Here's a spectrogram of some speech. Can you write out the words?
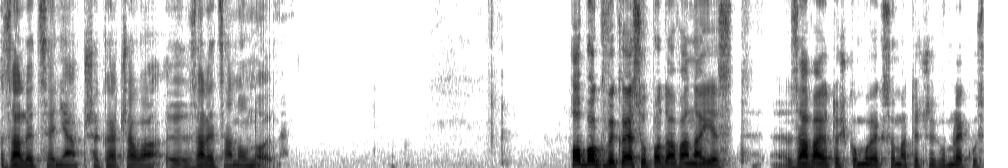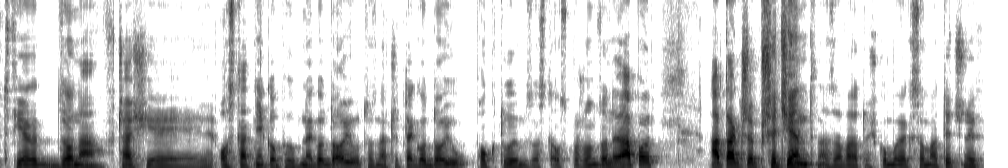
zalecenia, przekraczała y, zalecaną normę. Obok wykresu podawana jest zawartość komórek somatycznych w mleku stwierdzona w czasie ostatniego próbnego doju, to znaczy tego doju, po którym został sporządzony raport, a także przeciętna zawartość komórek somatycznych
